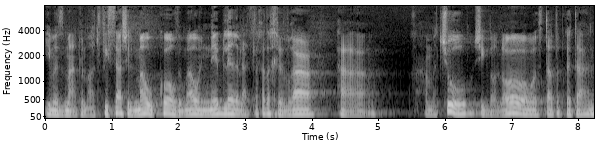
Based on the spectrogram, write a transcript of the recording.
עם הזמן, כלומר התפיסה של מהו קור ומהו אנבלר להצלחת החברה המצ'ור, שהיא כבר לא סטארט-אפ קטן,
